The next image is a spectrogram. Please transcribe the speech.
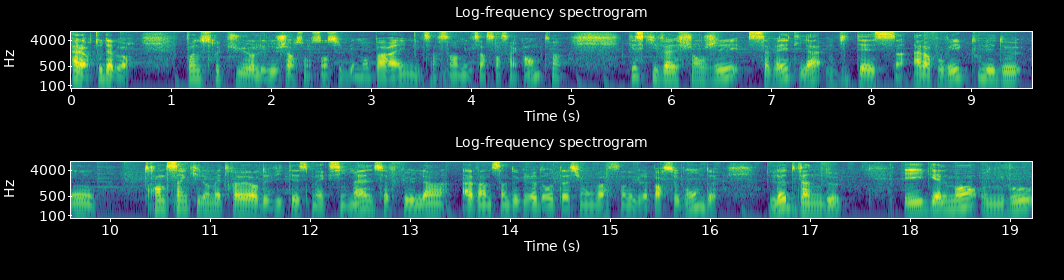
Alors, tout d'abord, point de structure, les deux chars sont sensiblement pareils, 1500-1550. Qu'est-ce qui va changer? Ça va être la vitesse. Alors vous voyez que tous les deux ont 35 km/h de vitesse maximale, sauf que l'un a 25 degrés de rotation, 25 degrés par seconde, l'autre 22. Et également au niveau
